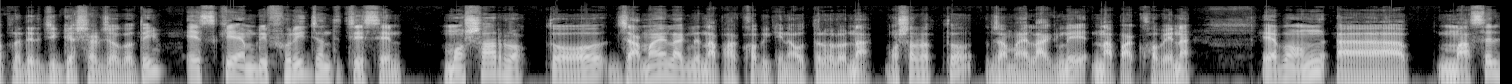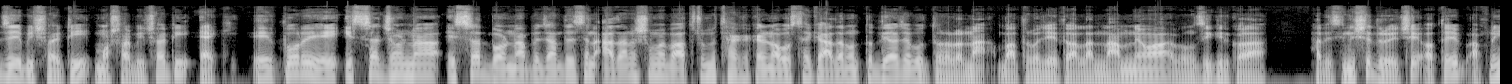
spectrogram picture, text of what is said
আপনাদের জিজ্ঞাসার জগতে। এস কে এমডি ফরিদ জানতে চেয়েছেন, মশার রক্ত জামায় লাগলে নাপাক হবে কিনা? উত্তর হলো না, মশার রক্ত জামায় লাগলে নাপাক হবে না। এবং মাছের যে বিষয়টি, মশার বিষয়টি একই। এরপরে ইসরাত ঝর্ণা, ইসরাত বর্ণা, আপনি জানতেছেন আজানের সময় বাথরুমে থাকাকালীন অবস্থায় কি আজান উত্তর দেওয়া যাবে? উত্তর হলো না। বাথরুমে যেহেতু আল্লাহর নাম নেওয়া এবং জিকির করা হাদিস নিষেধ রয়েছে, অতএব আপনি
